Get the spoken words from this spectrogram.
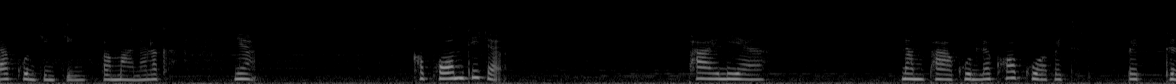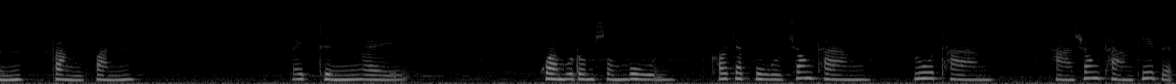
รักคุณจริง ๆ ประมาณนั้นแหละค่ะ เนี่ยเขาพร้อมที่จะพายเรือนำพาคุณและครอบครัวไปไปถึงฝั่งฝัน ไปถึงไอความอุดมสมบูรณ์ เขาจะปูช่องทางลู่ทาง หาช่องทางที่แบบ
